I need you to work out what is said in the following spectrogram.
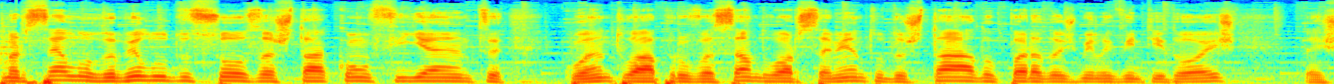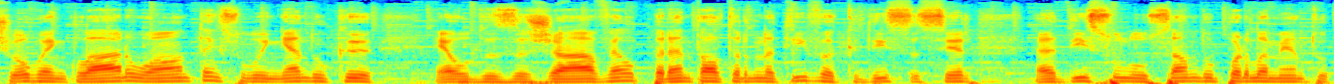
Marcelo Rebelo de Sousa está confiante quanto à aprovação do Orçamento do Estado para 2022. Deixou bem claro ontem, sublinhando que é o desejável perante a alternativa que disse ser a dissolução do Parlamento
